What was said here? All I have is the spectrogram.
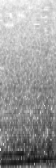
Mm-hmm.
